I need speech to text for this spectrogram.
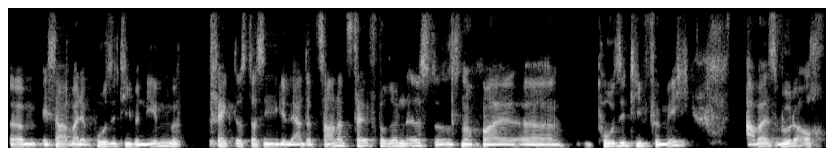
Ähm, ich sage mal, der positive Nebeneffekt ist, dass sie gelernte Zahnarzthelferin ist. Das ist nochmal äh, positiv für mich. Aber es würde auch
